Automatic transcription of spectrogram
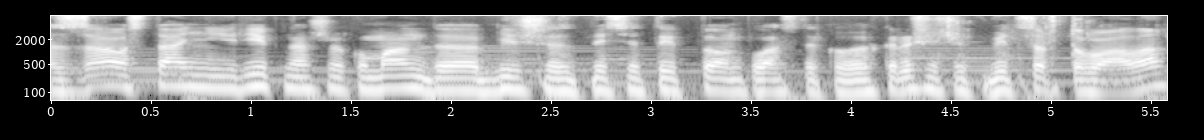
За останній рік наша команда більше 10 тонн пластикових кришечок відсортувала.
